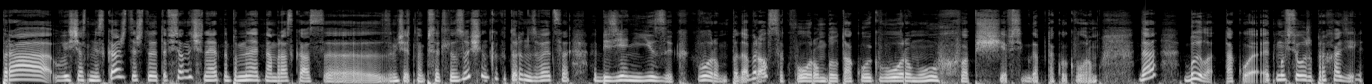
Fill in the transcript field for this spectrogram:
про вы сейчас мне скажете, что это все начинает напоминать нам рассказ э, замечательного писателя Зощенко, который называется «Обезьяний язык». Кворум подобрался, кворум был такой кворум, ух, вообще всегда такой кворум. Да, было такое, это мы все уже проходили.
